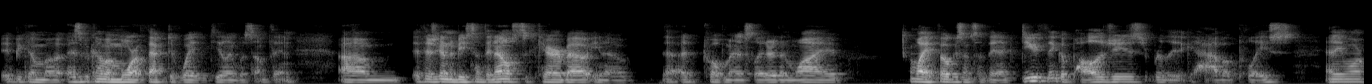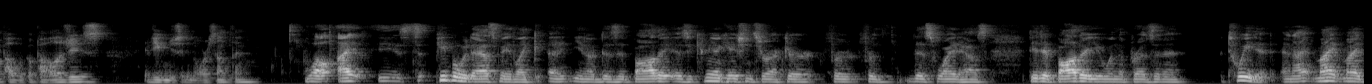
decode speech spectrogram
it become a, has become a more effective way of dealing with something? Um, if there's going to be something else to care about, you know, uh, 12 minutes later, then why why focus on something? Like, do you think apologies really have a place anymore? Public apologies, if you can just ignore something. Well, I people would ask me like, uh, you know, does it bother as a communications director for for this White House? Did it bother you when the president tweeted? And I my my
